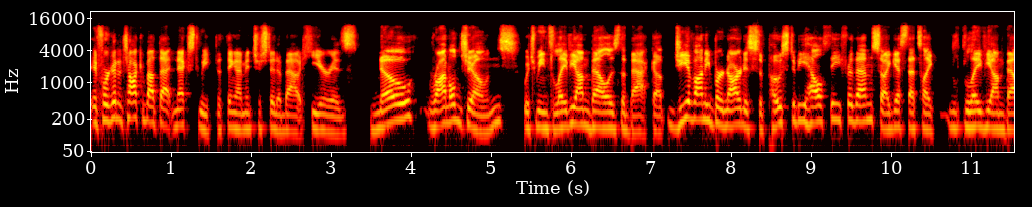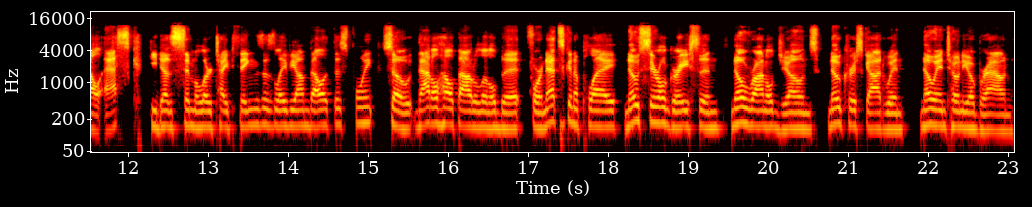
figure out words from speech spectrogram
If we're going to talk about that next week, the thing I'm interested about here is no Ronald Jones, which means Le'Veon Bell is the backup. Giovani Bernard is supposed to be healthy for them. So I guess that's like Le'Veon Bell esque. He does similar type things as Le'Veon Bell at this point. So that'll help out a little bit. Fournette's going to play. No Cyril Grayson, no Ronald Jones, no Chris Godwin, no Antonio Brown.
